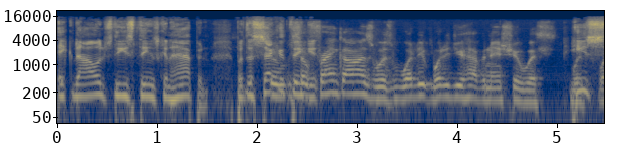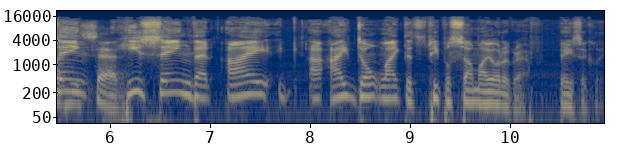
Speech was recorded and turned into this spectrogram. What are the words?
acknowledge these things can happen. But the second so, thing, so Frank Oz was what did what did you have an issue with? with he's what saying he said. he's saying that I I I don't like that people sell my autograph. Basically,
